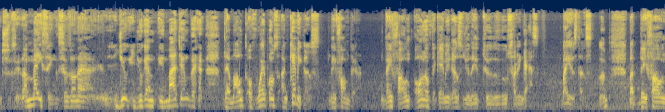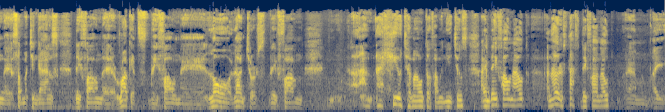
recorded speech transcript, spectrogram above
It's amazing. So, you you can imagine the, the amount of weapons and chemicals they found there. They found all of the chemicals you need to do sarin gas by instance. No? But they found uh, submachine guns, they found uh, rockets, they found uh, low launchers, they found a, a, huge amount of ammunition, and they found out another stuff. They found out. Um, I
